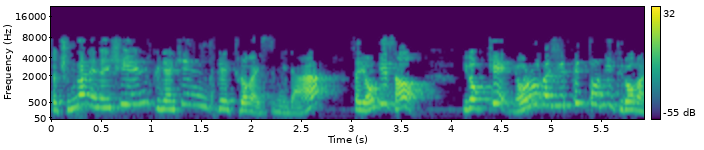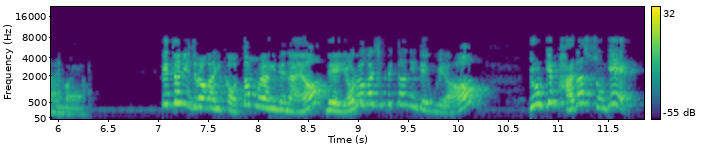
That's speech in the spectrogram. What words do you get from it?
자 중간에는 흰 그냥 흰 게 들어가 있습니다. 자 여기서 이렇게 여러 가지 패턴이 들어가는 거예요. 패턴이 들어가니까 어떤 모양이 되나요? 네 여러 가지 패턴이 되고요. 이렇게 바닷속에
